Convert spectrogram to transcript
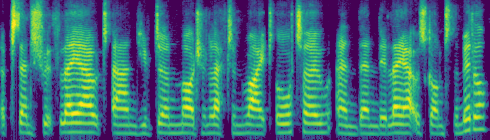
a percentage width layout and you've done margin left and right auto, and then the layout has gone to the middle,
